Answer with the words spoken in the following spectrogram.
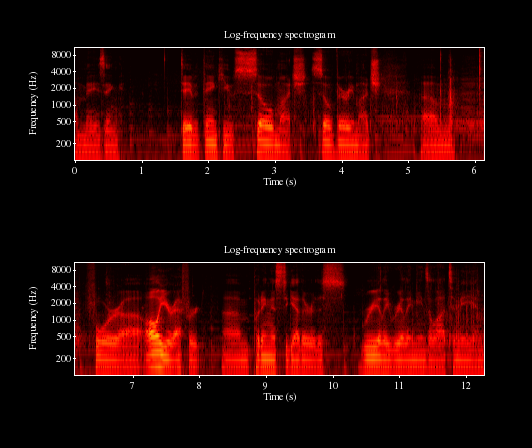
amazing. David, thank you so much, so very much um, for uh, all your effort um, putting this together. This really, really means a lot to me. And,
